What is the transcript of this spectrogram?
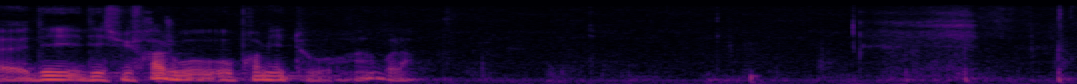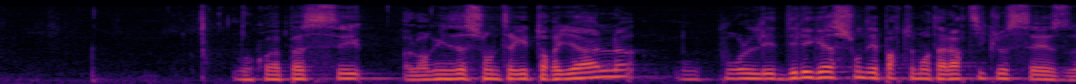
euh, des, suffrages au, premier tour. Hein, voilà. Donc on va passer à l'organisation territoriale. Pour les délégations départementales, article 16,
